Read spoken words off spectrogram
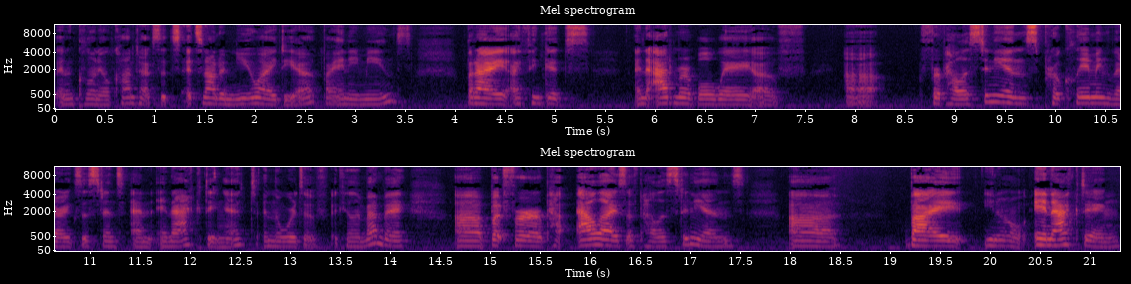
in colonial context, it's it's not a new idea by any means, but I I think it's an admirable way of. Uh, for Palestinians proclaiming their existence and enacting it, in the words of Achille Mbembe, uh, but for pa- allies of Palestinians, uh, by you know enacting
